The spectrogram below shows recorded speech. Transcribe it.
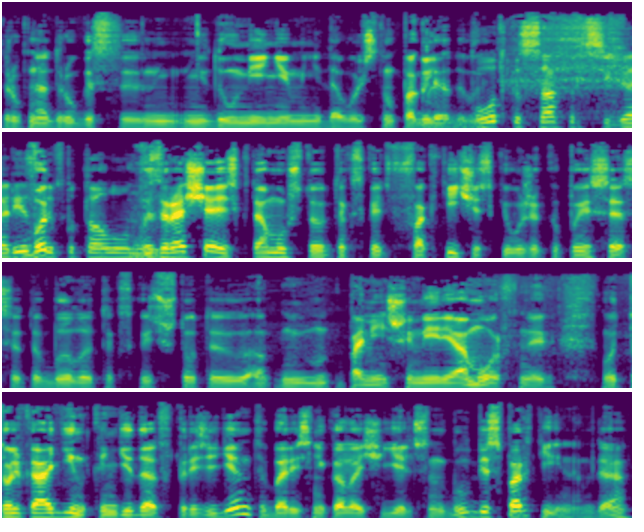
друг на друга с недоумением и недовольством поглядывают. Водка, сахар, сигареты вот, по талону. Возвращаясь к тому, что, так сказать, фактически уже КПСС это было, так сказать, что-то а, по меньшей мере аморфное. Вот только один кандидат в президенты, Борис Николаевич Ельцин, был беспартийным, да,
